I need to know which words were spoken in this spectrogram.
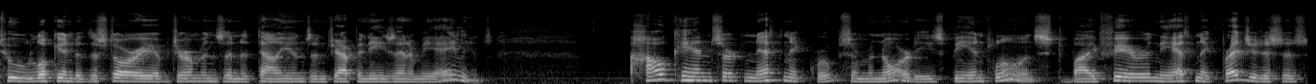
to look into the story of Germans and Italians and Japanese enemy aliens. How can certain ethnic groups or minorities be influenced by fear and the ethnic prejudices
